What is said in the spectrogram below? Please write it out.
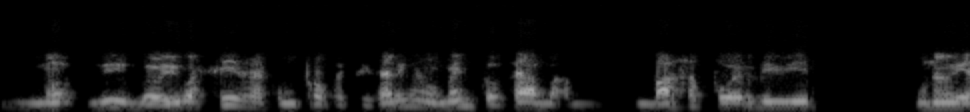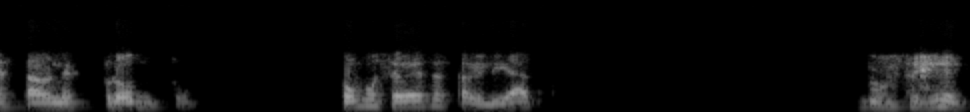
no, lo digo así, o sea, como profetizar en el momento, o sea, vas a poder vivir una vida estable pronto. ¿Cómo se ve esa estabilidad? No sé,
